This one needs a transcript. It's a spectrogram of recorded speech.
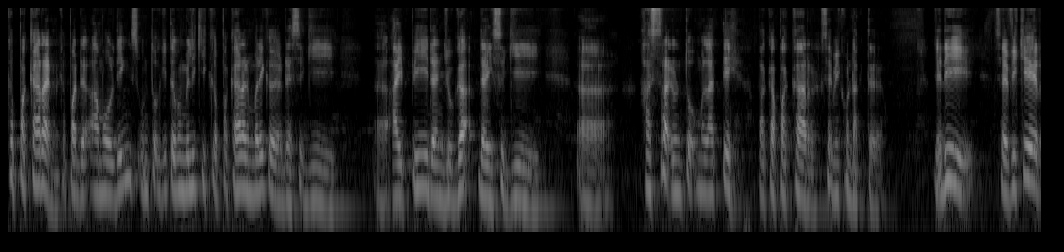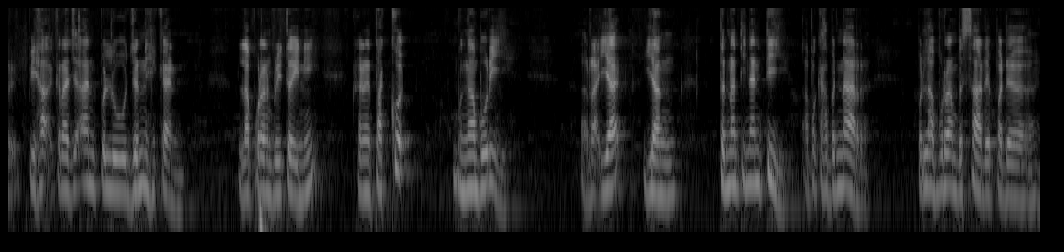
kepakaran kepada ARM Holdings untuk kita memiliki kepakaran mereka dari segi uh, IP dan juga dari segi uh, hasrat untuk melatih pakar-pakar semikonduktor. Jadi saya fikir pihak kerajaan perlu jernihkan laporan berita ini kerana takut mengaburi rakyat yang ternanti-nanti apakah benar pelaburan besar daripada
